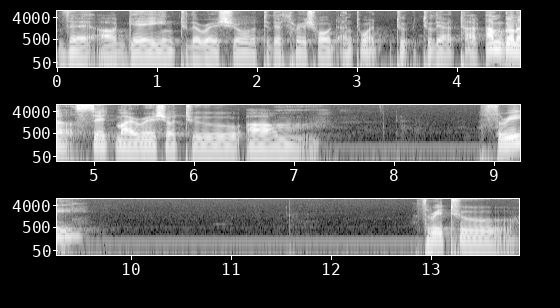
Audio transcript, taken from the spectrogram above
the uh, gain to the ratio to the threshold and to, to, to the attack. I'm gonna set my ratio to um, 3 3 to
